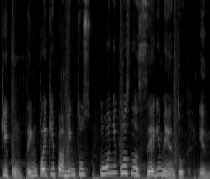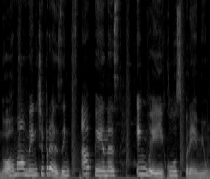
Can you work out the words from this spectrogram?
que contempla equipamentos únicos no segmento e normalmente presentes apenas em veículos premium.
